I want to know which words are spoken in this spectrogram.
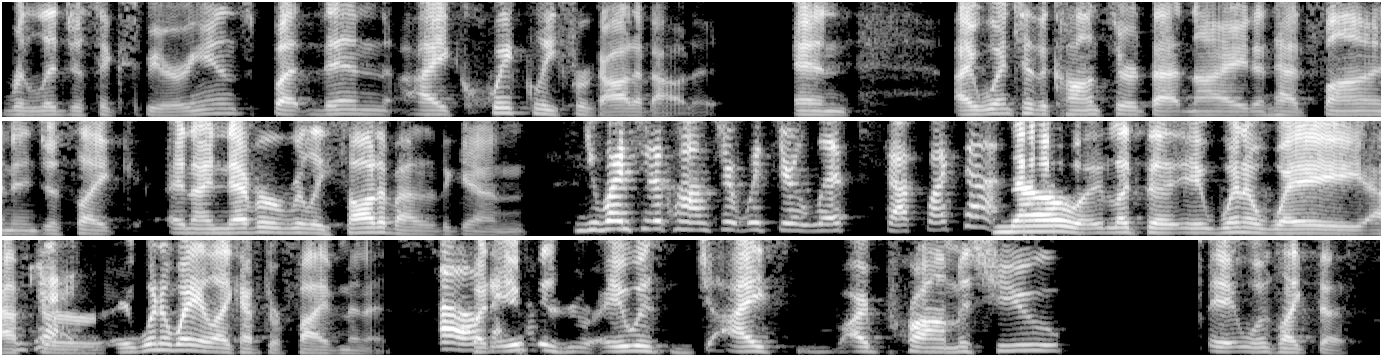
religious experience, but then I quickly forgot about it. And I went to the concert that night and had fun and just like, and I never really thought about it again. You went to the concert with your lip stuck like that? No, like the it went away after Okay. it went away like after five minutes. Oh, But it was it was I I promise you, it was like this.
